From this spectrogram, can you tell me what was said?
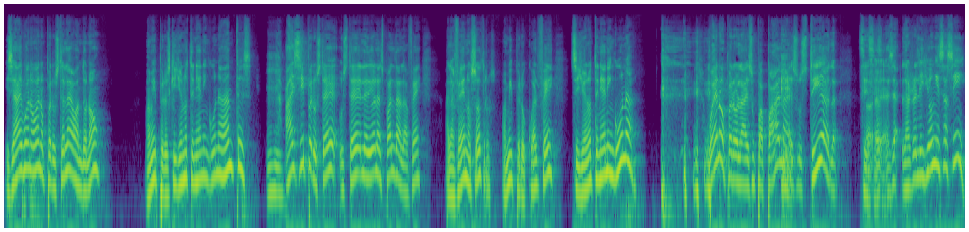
Y dice, ay, bueno, bueno, pero usted la abandonó. Mami, pero es que yo no tenía ninguna antes. Ay, sí, pero usted, usted le dio la espalda a la fe, a la fe de nosotros. Mami, pero ¿cuál fe? Si yo no tenía ninguna. bueno, pero la de su papá, la de sus tías. La, Sí, sí, Eh, sí. o sea, la religión es así.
